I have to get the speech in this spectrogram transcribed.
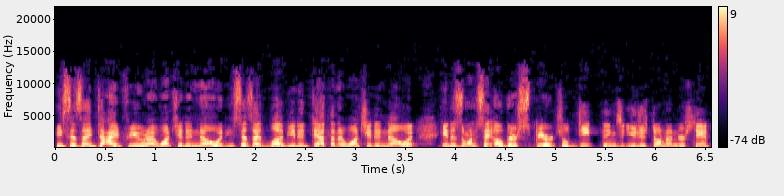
He says, I died for you and I want you to know it. He says, I love you to death and I want you to know it. He doesn't want to say, oh, there's spiritual deep things that you just don't understand.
